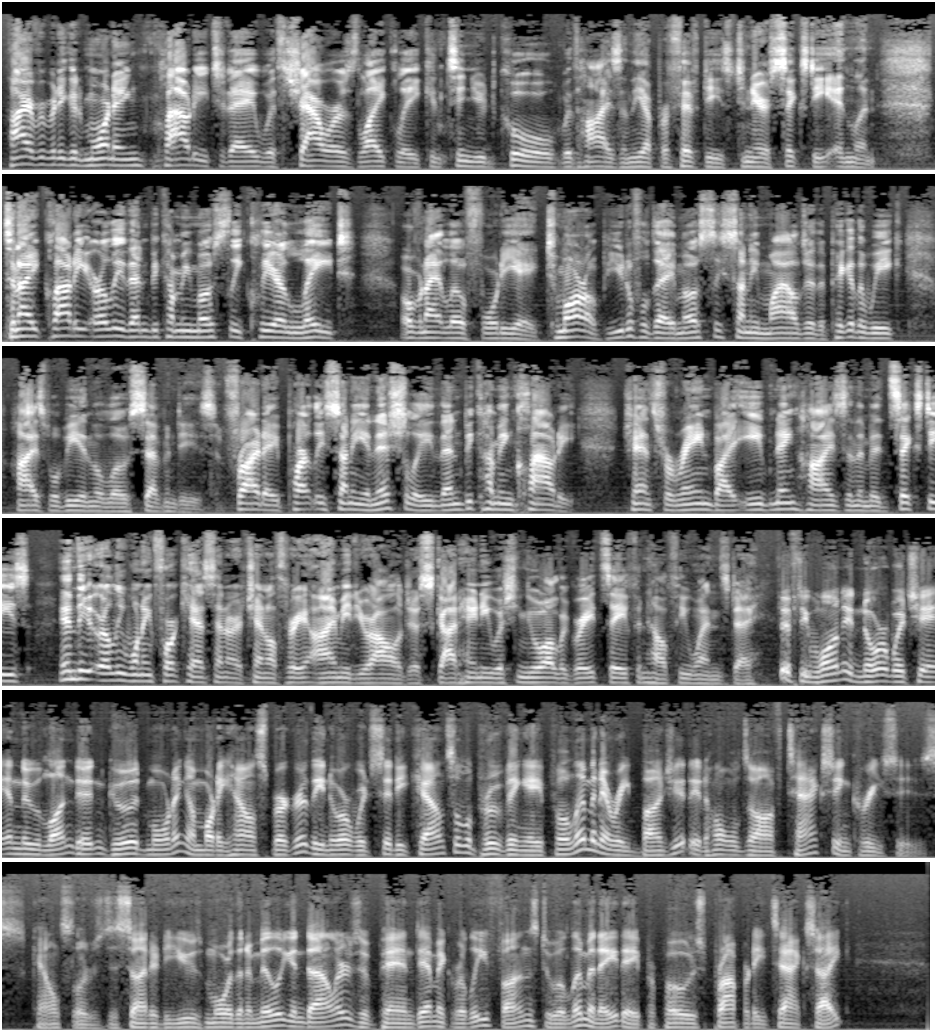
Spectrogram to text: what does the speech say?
Hi, everybody. Good morning. Cloudy today with showers likely. Continued cool with highs in the upper 50s to near 60 inland. Tonight, cloudy early, then becoming mostly clear late. Overnight low 48. Tomorrow, beautiful day, mostly sunny, milder. The pick of the week, highs will be in the low 70s. Friday, partly sunny initially, then becoming cloudy. Chance for rain by evening, highs in the mid 60s. In the early warning forecast center at Channel 3, I'm meteorologist Scott Haney wishing you all a great, safe, and healthy Wednesday. 51 in Norwich and New London. Good morning. I'm Marty House. The Norwich City Council approving a preliminary budget. It holds off tax increases. Councilors decided to use more than a million dollars of pandemic relief funds to eliminate a proposed property tax hike.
